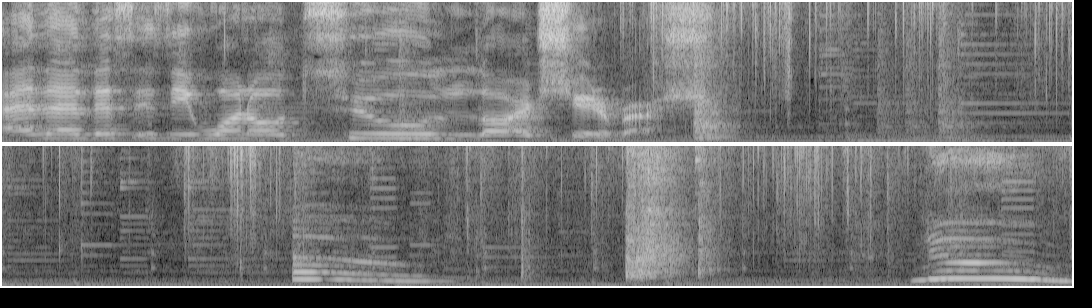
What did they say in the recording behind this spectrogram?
And then this is the 102 large shader brush. Oh. No.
